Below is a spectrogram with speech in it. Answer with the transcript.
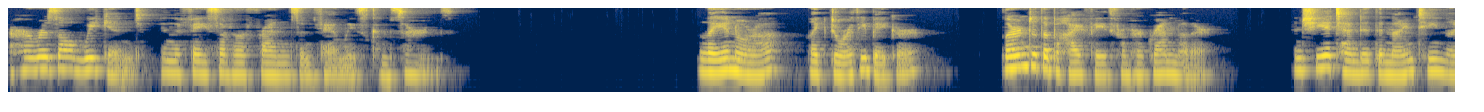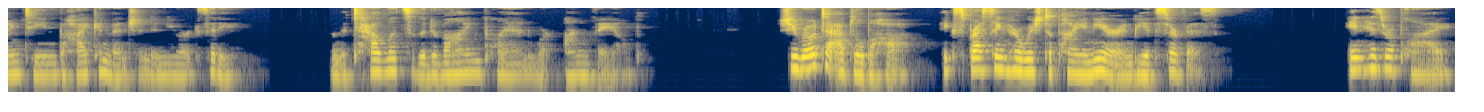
her resolve weakened in the face of her friends' and family's concerns. Leonora, like Dorothy Baker, learned of the Baha'i faith from her grandmother, and she attended the 1919 Baha'i Convention in New York City when the tablets of the divine plan were unveiled. She wrote to Abdu'l-Baha, expressing her wish to pioneer and be of service. In his reply,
